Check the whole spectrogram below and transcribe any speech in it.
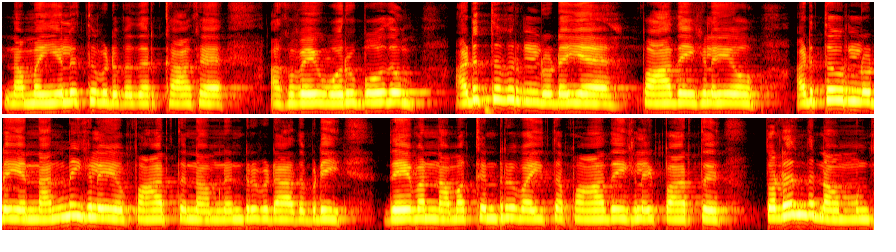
நம்மை இழுத்து விடுவதற்காக ஆகவே ஒருபோதும் அடுத்தவர்களுடைய பாதைகளையோ அடுத்தவர்களுடைய நன்மைகளையோ பார்த்து நாம் நின்று விடாதபடி தேவன் நமக்கென்று வைத்த பாதைகளை பார்த்து தொடர்ந்து நாம் முன்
